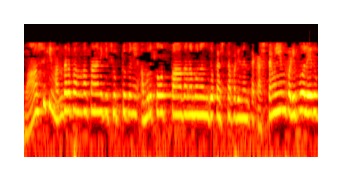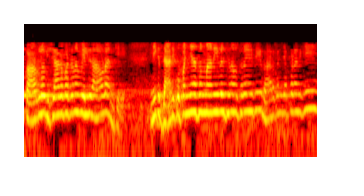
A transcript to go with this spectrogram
వాసుకి మందర పర్వతానికి చుట్టుకుని అమృతోత్పాదనమునందు కష్టపడినంత కష్టమేం పడిపోలేదు. కారులో విశాఖపట్నం వెళ్ళి రావడానికి. నీకు దానికి ఉపన్యాసం మానేయవలసిన అవసరం ఏంటి? భారతం చెప్పడానికి?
